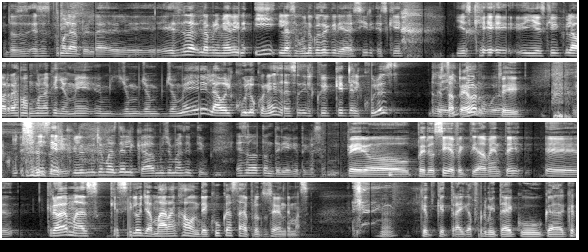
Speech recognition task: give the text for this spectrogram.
Entonces, esa es como la, la- el- esa es la, la primera línea. Y la segunda cosa que quería decir es que, y es que, y es que la barra de jabón con la que yo me, yo, yo, yo me lavo el culo con esa. es el, que el culo es re Está íntimo, peor, weón. sí. El culo, sí, el culo es mucho más delicado, mucho más íntimo. Esa es la tontería que te costó. Pero, pero sí, efectivamente, eh, creo además que si lo llamaran jabón de cuca, hasta de pronto se vende más. ¿no? que, que traiga formita de cuca, que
